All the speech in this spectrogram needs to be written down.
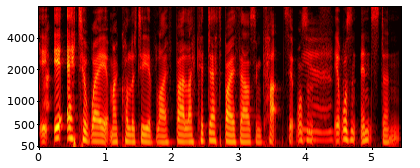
it, it ate away at my quality of life by like a death by a thousand cuts. It wasn't Yeah. it wasn't instant,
